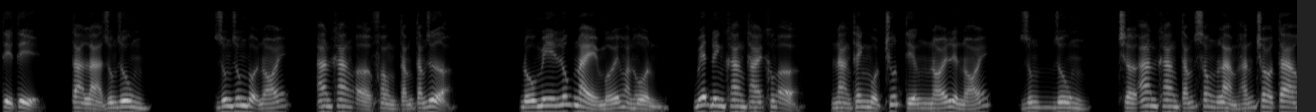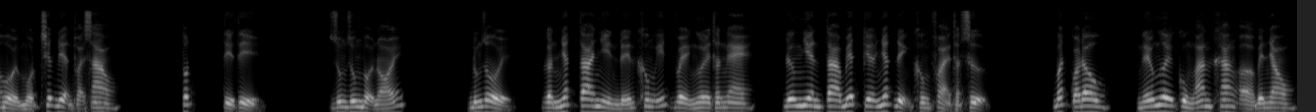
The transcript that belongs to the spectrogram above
Tỷ tỷ, ta là Dung Dung. Dung Dung bội nói, An Khang ở phòng tắm tắm rửa. Đỗ Mi lúc này mới hoàn hồn, biết Đinh Khang Thái không ở, nàng thanh một chút tiếng nói liền nói, Dung Dung, chờ An Khang tắm xong làm hắn cho ta hồi một chiếc điện thoại sao. Tốt, tỷ tỷ. Dung Dung bội nói, đúng rồi, gần nhất ta nhìn đến không ít về ngươi thân nghe, đương nhiên ta biết kia nhất định không phải thật sự. Bất quá đâu, nếu ngươi cùng An Khang ở bên nhau,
